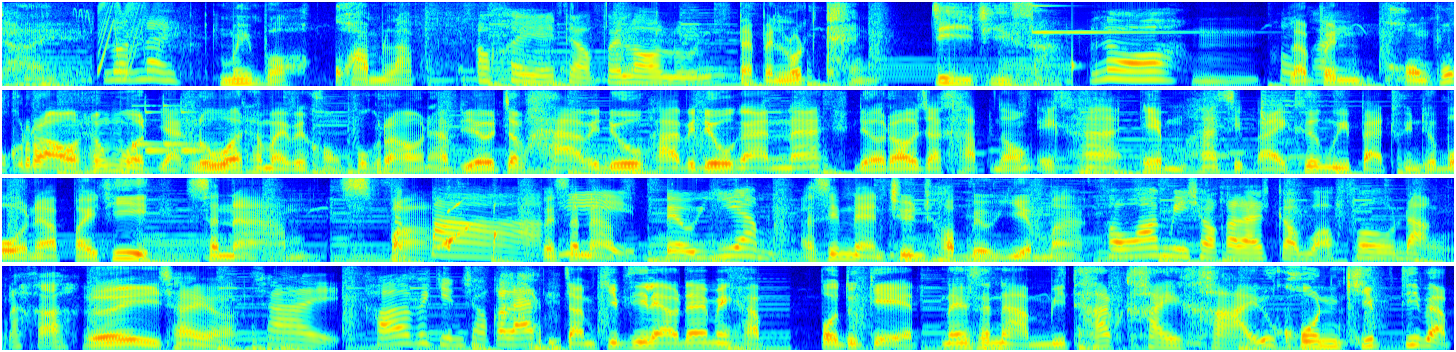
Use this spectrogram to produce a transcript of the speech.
ใช่ รถอะไร ไม่บอกความลับ โอเค เดี๋ยวไปรอลุ้น แต่เป็นรถแข่ง GT3 รอ อืมของแล้วเป็นใคร ของพวกเราทั้งหมดอยากรู้ว่าทำไมเป็นของพวกเรานะครับ เดี๋ยวจะพาไปดูพาไปดูกันนะ เดี๋ยวเราจะขับน้อง X5 M50i เครื่อง V8 Twin Turbo นะครับไปที่สนามสปา ป่าเป็นสนาม ที่เบลเยียม อาซิมแนนชื่นชอบเบลเยียมมาก เพราะว่ามีช็อกโกแลตกับวอฟเฟิลดังนะคะ เฮ้ย ใช่เหรอ ใช่เขาจะไปกินช็อกโกแลตจำคลิปที่แล้วได้ไหมครับโป รตุเกสในสนามมีทัดไข่ขายทุกคนคลิปที่แบบ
